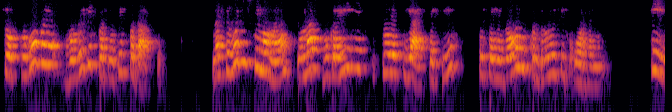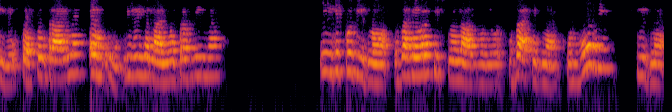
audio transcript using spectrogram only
що обслуговує великих платників податків. На сьогоднішній момент у нас в Україні існує 5 таких спеціалізованих контролюючих органів. В Києві це центральне МУ міжрегіональне управління. І відповідно за географічною назвою Західне у Львові, Східне е,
